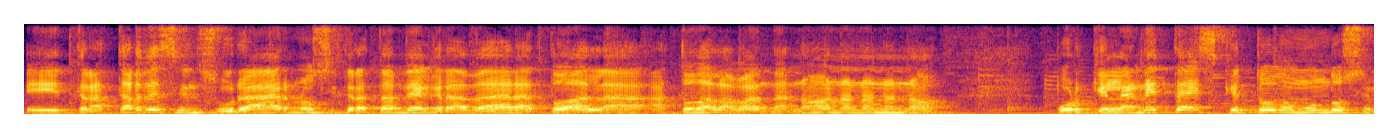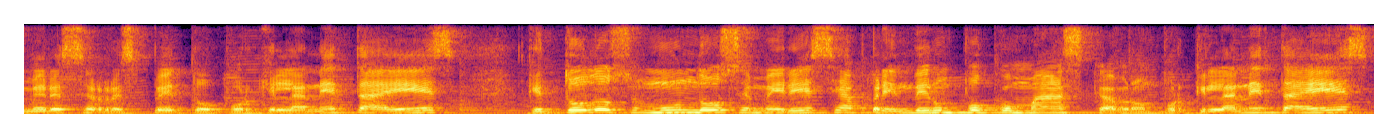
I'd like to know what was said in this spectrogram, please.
eh, tratar de censurarnos y tratar de agradar a toda la a toda la banda. No, no, no, no, no. Porque la neta es que todo mundo se merece respeto. Porque la neta es que todo mundo se merece aprender un poco más, cabrón. Porque la neta es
